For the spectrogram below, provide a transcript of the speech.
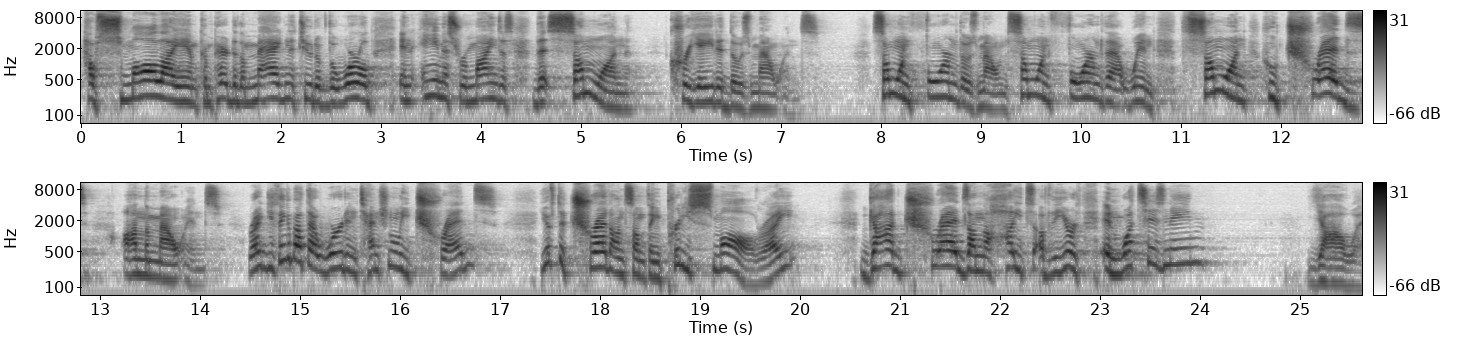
how small I am compared to the magnitude of the world. And Amos reminds us that someone created those mountains. Someone formed those mountains. Someone formed that wind. Someone who treads on the mountains, right? Do you think about that word intentionally treads? You have to tread on something pretty small, right? God treads on the heights of the earth. And what's his name? Yahweh.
